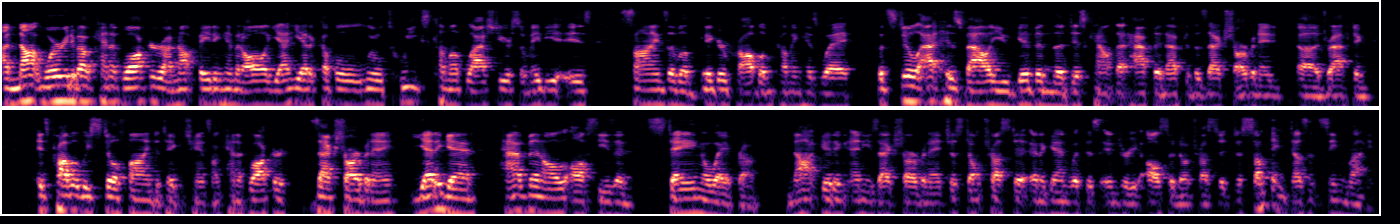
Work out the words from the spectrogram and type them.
I'm not worried about Kenneth Walker. I'm not fading him at all. Yeah, he had a couple little tweaks come up last year, so maybe it is signs of a bigger problem coming his way. But still, at his value, given the discount that happened after the Zach Charbonnet uh, drafting, it's probably still fine to take a chance on Kenneth Walker. Zach Charbonnet, yet again, have been all offseason staying away from, not getting any Zach Charbonnet. Just don't trust it. And again, with this injury, also don't trust it. Just something doesn't seem right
